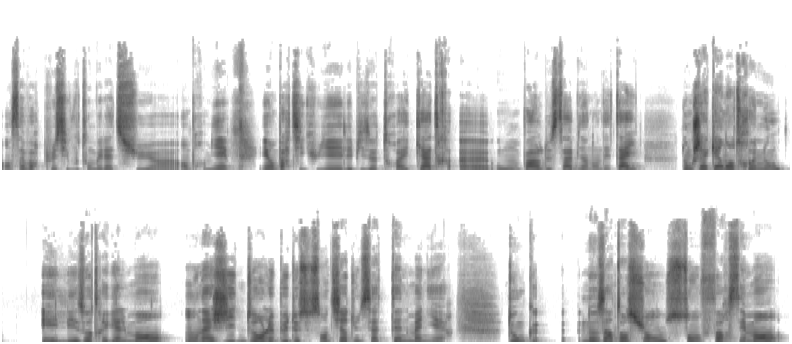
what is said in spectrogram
en savoir plus, si vous tombez là-dessus en premier, et en particulier l'épisode 3 et 4 où on parle de ça bien en détail. Donc chacun d'entre nous, et les autres également, on agit dans le but de se sentir d'une certaine manière. Donc nos intentions sont forcément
